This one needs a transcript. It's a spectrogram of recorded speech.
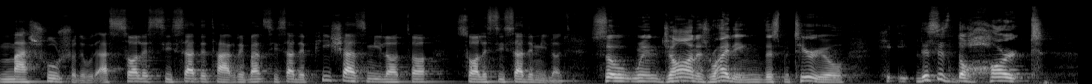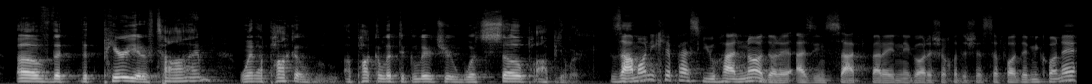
مشهور شده بود از سال 300 تقریبا 300 پیش از میلاد تا سال 300 میلادی So when John is writing this material, he, this is the heart of the, the period of time when apocal- apocalyptic literature was so popular. زمانی که پس یوحنا داره از این سبک برای نگارش خودش استفاده میکنه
